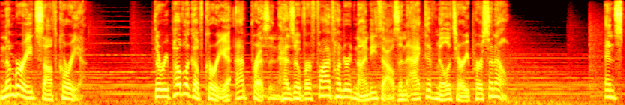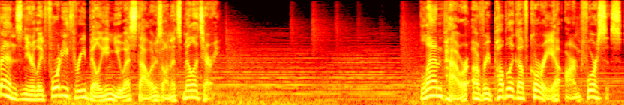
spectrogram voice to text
Number 8. South Korea The Republic of Korea at present has over 590,000 active military personnel and spends nearly 43 billion US dollars on its military. Land power of Republic of Korea Armed Forces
